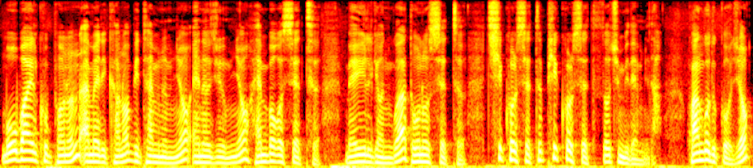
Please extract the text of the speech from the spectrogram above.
모바일 쿠폰은 아메리카노, 비타민 음료, 에너지 음료, 햄버거 세트, 매일견과 도넛 세트, 치콜 세트, 피콜 세트도 준비됩니다. 광고 듣고 오죠.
